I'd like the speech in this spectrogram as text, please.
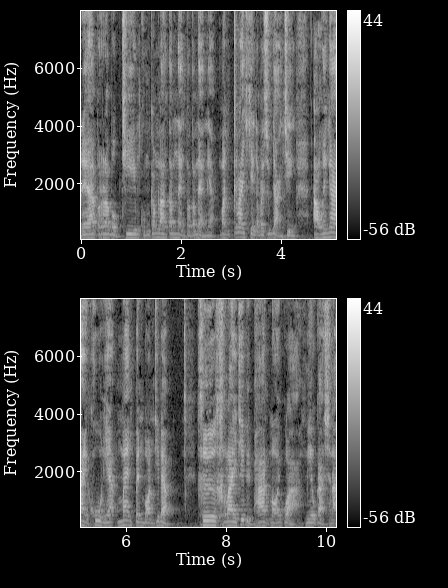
นะครับระบบทีมขุมกำลังตำแหน่งต่อตำแหน่งเนี่ยมันใกล้เคียงกันไปสุดอย่างจริง เอาง่ายๆ คู่นี้แม่งเป็นบอลที่แบบ คือใครที่ผิดพลาดน้อยกว่า มีโอกาสชนะ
